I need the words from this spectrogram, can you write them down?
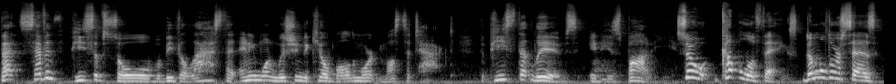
That seventh piece of soul will be the last that anyone wishing to kill Voldemort must attack, the piece that lives in his body. So, a couple of things. Dumbledore says,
